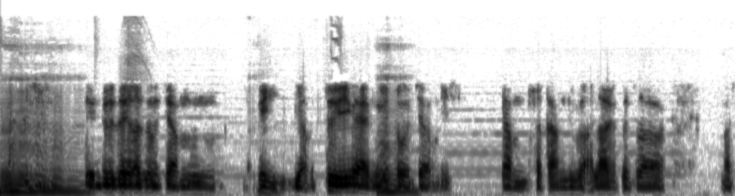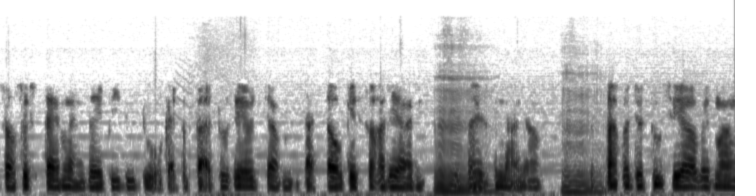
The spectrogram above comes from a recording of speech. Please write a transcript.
Hmm. Yang tu saya rasa macam Eh biar betul kan Mhm. Kata macam Ish Macam seram jugalah Pasal Masa first time kan Saya pergi duduk kat tempat tu Saya macam Tak tahu kisah dia kan Mhm. Saya sebenarnya Hmm. Lepas pada tu Saya memang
